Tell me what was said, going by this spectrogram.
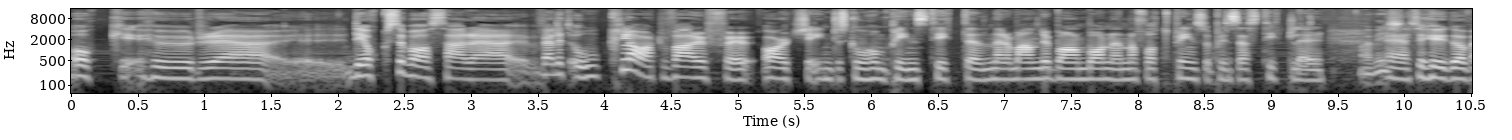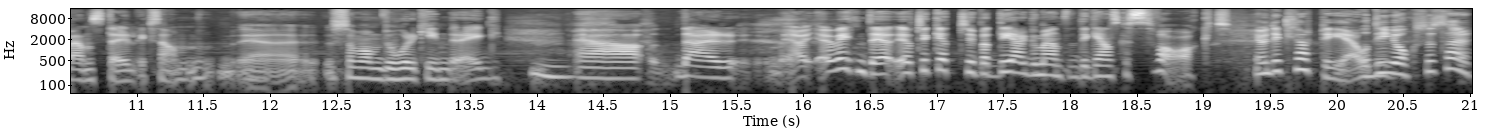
Och hur eh, det också var så här eh, väldigt oklart varför Archie inte skulle ha en prinstitel när de andra barnbarnen har fått prins och prinsesstitlar Ja, eh, till höger och vänster. Liksom, eh, som om det vore Kinderägg. Eh, där, jag, jag vet inte, jag, jag tycker att, typ att det argumentet är ganska svagt. Ja, men det är klart det är. Och det är ju också så här,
